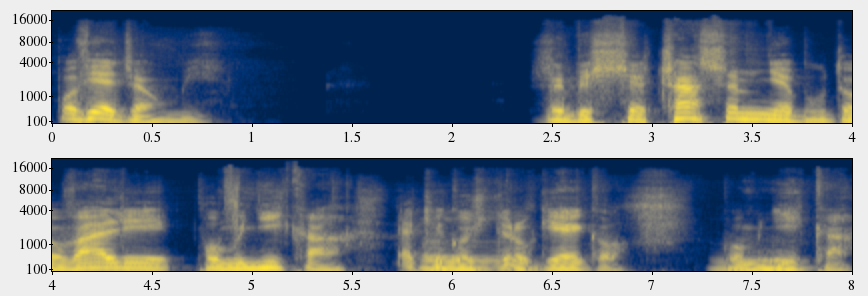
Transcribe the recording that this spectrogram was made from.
powiedział mi, żebyście czasem nie budowali pomnika, jakiegoś Mm. drogiego pomnika.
